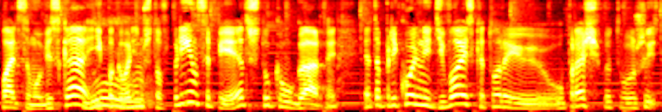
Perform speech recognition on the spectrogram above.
пальцем у виска ну... и поговорим, что в принципе эта штука угарная. Это прикольный девайс, который упрощивает твою жизнь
